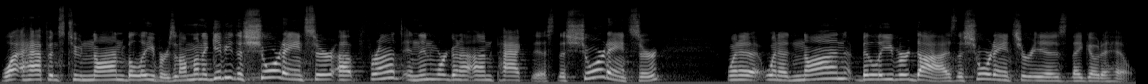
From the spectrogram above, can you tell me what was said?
What happens to non believers? And I'm going to give you the short answer up front, and then we're going to unpack this. The short answer when a, when a non believer dies, the short answer is they go to hell.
